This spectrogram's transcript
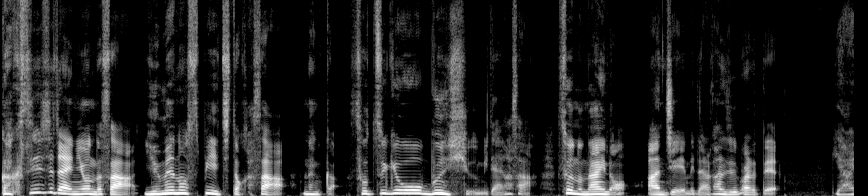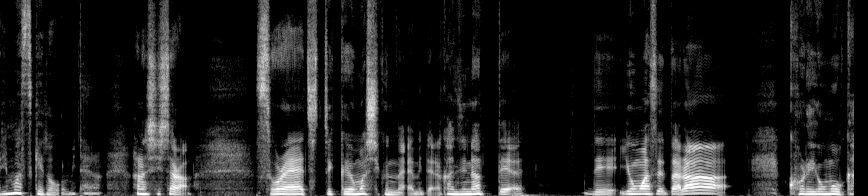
学生時代に読んださ、夢のスピーチとかさ、なんか卒業文集みたいなさ、そういうのないの？アンジーみたいな感じで言われて、や、りますけど、みたいな。話したら、それ、ちょっと一回読ませてくんない？みたいな感じになって、で、読ませたら、これ読もうか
